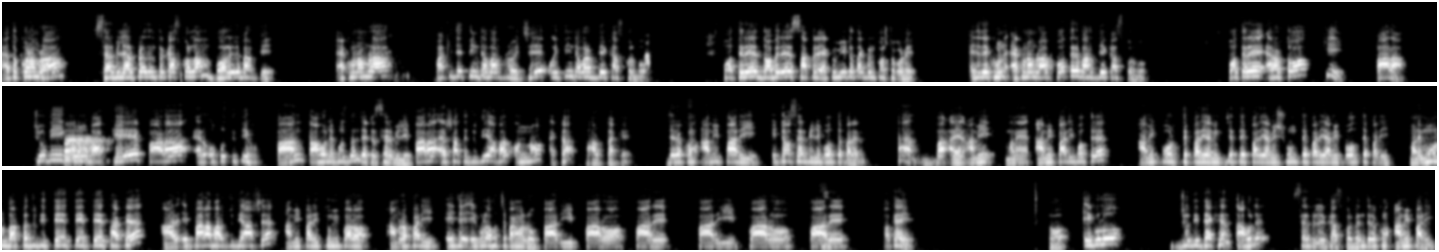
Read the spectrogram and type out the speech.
এতক্ষণ আমরা সার্ভিলার প্রেজেন্টের কাজ করলাম বলের ভার্ব দিয়ে। এখন আমরা বাকি যে তিনটা ভার্ব রয়েছে ওই তিনটা ভার্ব দিয়ে কাজ করব। পতেরে দবেরে সাপেরে একটু মিউটে থাকবেন কষ্ট করে। এই যে দেখুন এখন আমরা পথের ভার্ব দিয়ে কাজ করব। পতেরে এর অর্থ কি? পারা যদি কোনো। বাক্যে পারা এর উপস্থিতি পান তাহলে বুঝবেন যে এটা সার্ভিলি পাড়া এর সাথে যদি আবার অন্য একটা ভার্ব থাকে। যেরকম আমি পারি, এটাও সার্ভিলি বলতে পারেন। হ্যাঁ বা আমি মানে আমি পারি বলতে, আমি করতে পারি, আমি যেতে পারি, আমি শুনতে পারি, আমি বলতে পারি। মানে মূল ভার্বটা যদি তে তে তে থাকে, আর এই পারা ভার্ব যদি আসে, আমি পারি, তুমি পারো, আমরা পারি। এই যে এগুলো হচ্ছে বাংলা রূপ। পারি, পারো, পারে, পারি, পারো, পারে ওকে তো এগুলো যদি দেখেন, তাহলে সার্ভিলের কাজ করবেন। যেরকম আমি পারি।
